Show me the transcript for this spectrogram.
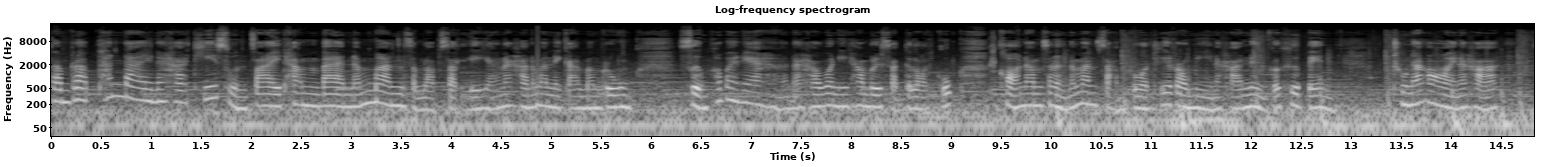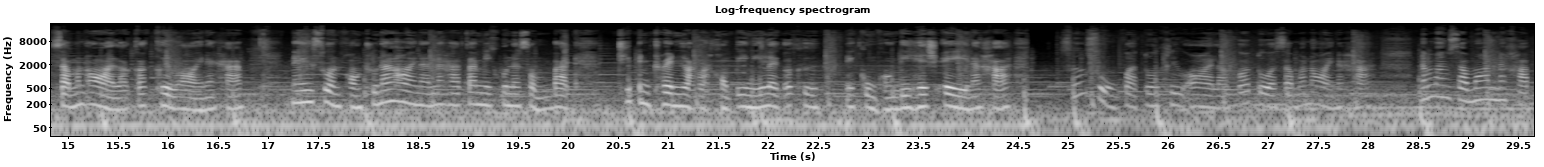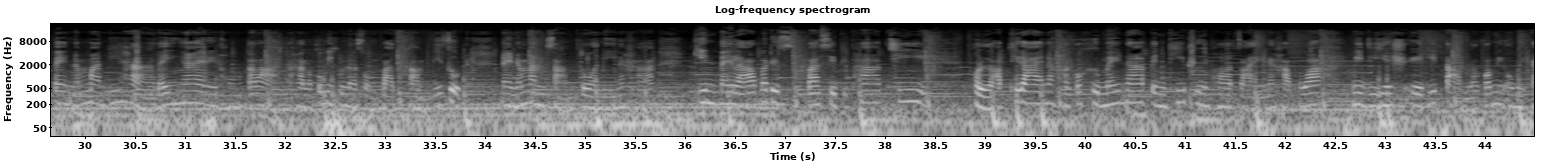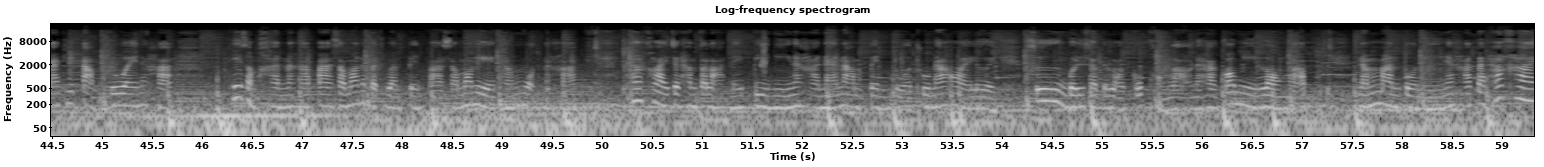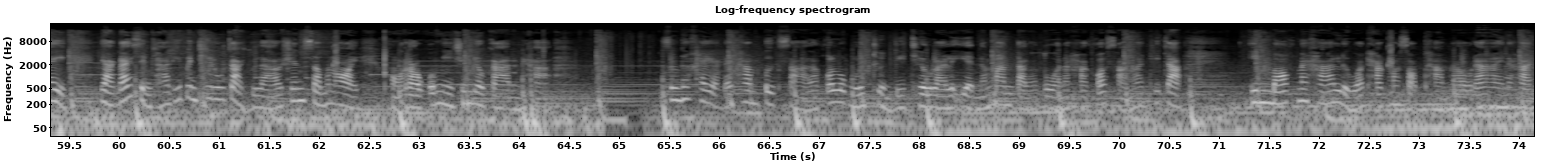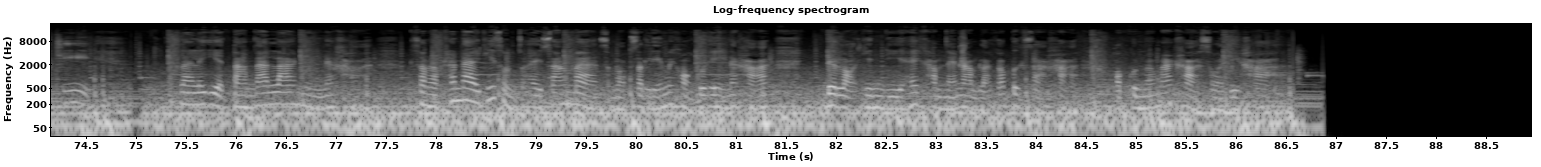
สำหรับท่านใดนะคะที่สนใจทำแบรนด์น้ำมันสำหรับสัตว์เลี้ยงนะคะ น้ำมันในการบำรุงเสริมเข้าไปในอาหารนะคะ วันนี้ทางบริษัท The Lord Group ขอนำเสนอน้ำมัน 3 ตัวที่เรามีนะคะหนึ่งก็คือเป็นทูน่าออยนะคะแซลมอนออยแล้วก็คลิวออยนะคะ ในส่วนของทูน่าออยนั้นนะคะ จะมีคุณสมบัติที่เป็นเทรนด์หลักๆ ของปีนี้เลยก็คือในกลุ่มของ DHA นะคะ ซึ่งสูงกว่าตัวคลิวออยแล้วก็ตัวแซลมอนออยนะคะ น้ำมันแซลมอนนะคะ เป็นน้ำมันที่หาได้ง่ายในท้องตลาดนะคะแล้วก็มีคุณสมบัติต่ำที่สุดในน้ำมัน 3 ตัวนี้นะคะ กินไปแล้วประสิทธิภาพที่ผลลัพธ์ที่ได้นะคะก็คือไม่น่าเป็นที่พึงพอใจนะคะ เพราะว่ามี DHA ที่ต่ำแล้วก็มีโอเมก้าที่ต่ำด้วยนะคะ ที่สำคัญนะคะปลาแซลมอนในปัจจุบันเป็นปลาแซลมอนเลี้ยงทั้งหมดนะคะ ถ้าใครจะทำตลาดในปีนี้นะคะ แนะนำเป็นตัวทูน่าออยเลย ซึ่งบริษัทเดลอดกรุ๊ปของเรานะคะ ก็มีรองรับน้ำมันตัวนี้นะคะ แต่ถ้าใครอยากได้สินค้าที่เป็นที่รู้จักอยู่แล้ว เช่นแซลมอนออยของเราก็มีเช่นเดียวกันค่ะซึ่งถ้าใครอยากได้คำปรึกษาแล้วก็ลงลึกถึงดีเทลรายละเอียดน้ำมันแต่ละตัวนะคะ ก็สามารถที่จะอินบ็อกซ์นะคะ หรือว่าทักมาสอบถามเราได้นะคะ ที่รายละเอียดตามด้านล่างนี้นะคะ สำหรับท่านใดที่สนใจสร้างแบรนด์สำหรับสัตว์เลี้ยงเป็นของตัวเองนะคะ เดลอดยินดีให้คำแนะนำแล้วก็ปรึกษาค่ะ ขอบคุณมาก ๆ ค่ะ สวัสดีค่ะ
